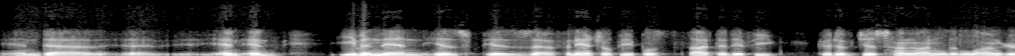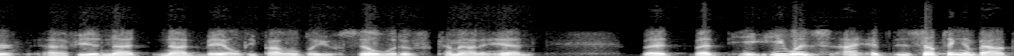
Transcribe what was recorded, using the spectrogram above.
and uh, uh, and and even then, his his uh, financial people thought that if he could have just hung on a little longer, uh, if he had not not bailed, he probably still would have come out ahead. But but he he was I, something about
